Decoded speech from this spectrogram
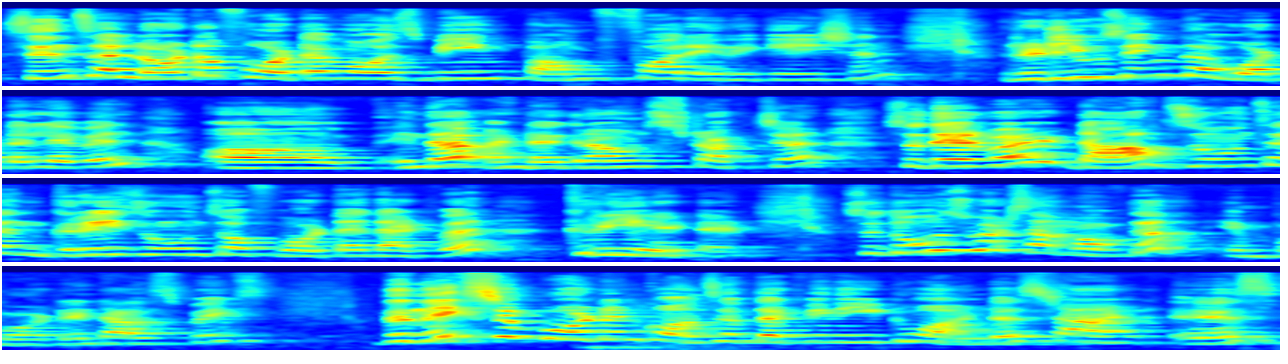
since a lot of water was being pumped for irrigation reducing the water level uh, in the underground structure. So there were dark zones and gray zones of water that were created. So those were some of the important aspects. The next important concept that we need to understand is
